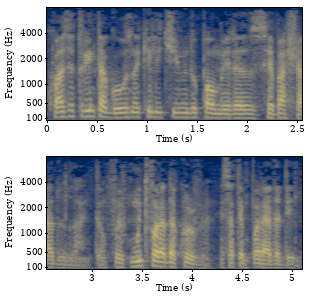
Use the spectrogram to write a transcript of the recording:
quase 30 gols naquele time do Palmeiras rebaixado lá. Então foi muito fora da curva essa temporada dele.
